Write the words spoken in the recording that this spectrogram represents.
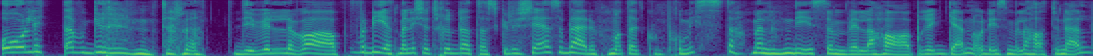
Og litt av grunnen til at de ville var Fordi at man ikke trodde at det skulle skje, så ble det på en måte et kompromiss da, mellom de som ville ha Bryggen, og de som ville ha tunnel.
